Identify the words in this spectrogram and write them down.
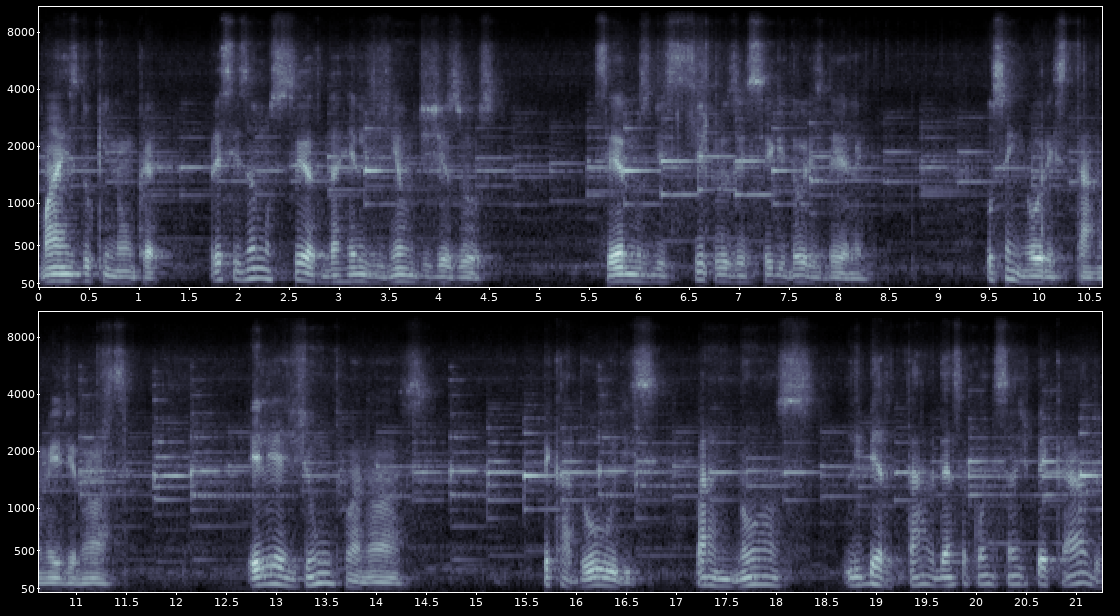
mais do que nunca, precisamos ser da religião de Jesus, sermos discípulos e seguidores dele. O Senhor está no meio de nós. Ele é junto a nós, pecadores, para nós libertar dessa condição de pecado.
